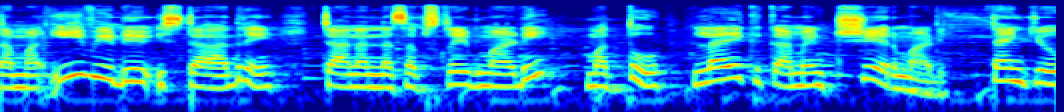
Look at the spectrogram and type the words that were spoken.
ನಮ್ಮ ಈ ವಿಡಿಯೋ ಇಷ್ಟ ಆದರೆ ಚಾನಲ್ನ ಸಬ್ಸ್ಕ್ರೈಬ್ ಮಾಡಿ ಮತ್ತು ಲೈಕ್, ಕಮೆಂಟ್, ಶೇರ್ ಮಾಡಿ. Thank you.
